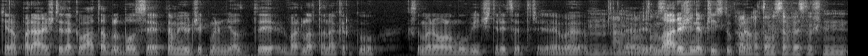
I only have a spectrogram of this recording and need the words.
tě napadá ještě taková ta blbost, jak tam Hugh Jackman měl ty varlata na krku jak se jmenovalo Movie 43, nebo mm, ano, Mládeži nepřístupno. O, o tom se ve slušné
